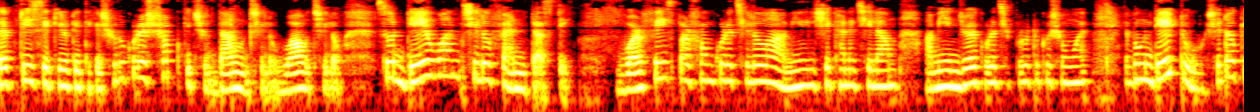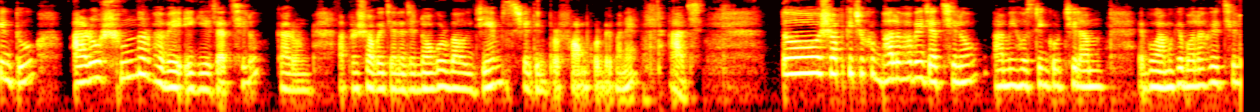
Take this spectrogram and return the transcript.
সেফটি সিকিউরিটি থেকে শুরু করে সব কিছু দারুণ ছিল ওয়াও ছিল। সো ডে ওয়ান ছিল ফ্যান্টাস্টিক ওয়ার ওয়ারফেস পারফর্ম করেছিল, আমি সেখানে ছিলাম, আমি এনজয় করেছি পুরোটুকু সময়। এবং ডে টু সেটাও কিন্তু আরও সুন্দরভাবে এগিয়ে যাচ্ছিল, কারণ আপনারা সবাই জানেন যে নগর বাউল জেমস সেদিন পারফর্ম করবে মানে আজ। তো সব কিছু খুব ভালোভাবেই যাচ্ছিল। আমি হোস্টিং করছিলাম এবং আমাকে বলা হয়েছিল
